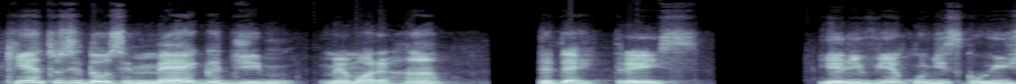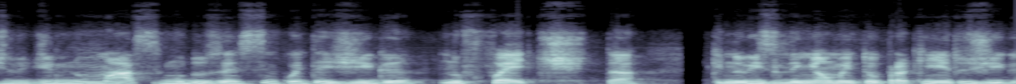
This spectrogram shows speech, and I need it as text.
512 MB de memória RAM, DDR3, e ele vinha com disco rígido de no máximo 250 GB no FAT, tá? Que no Slim aumentou para 500 GB,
